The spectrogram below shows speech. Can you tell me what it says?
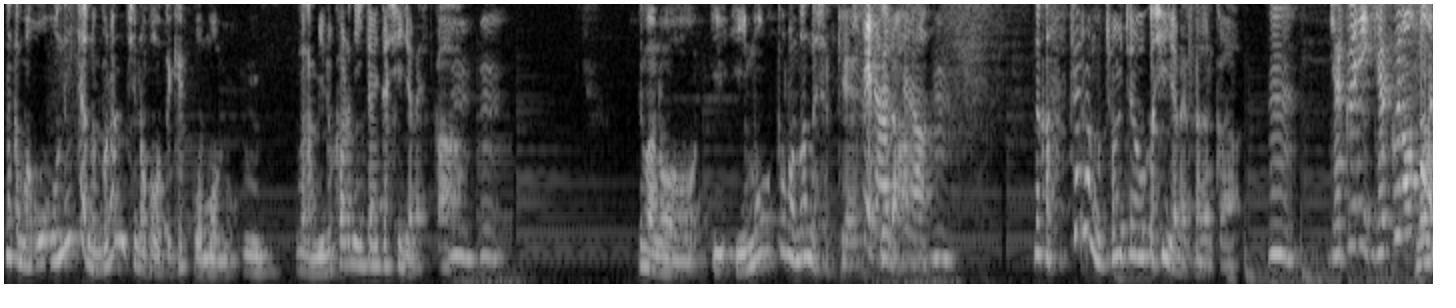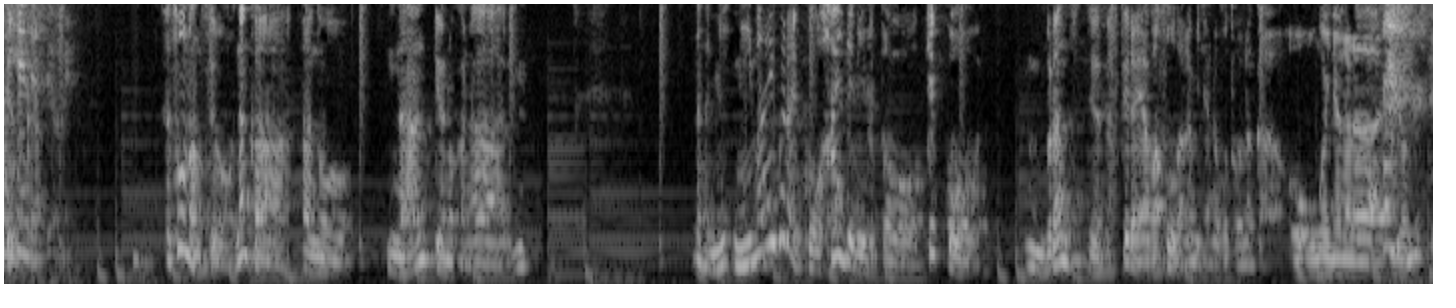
なんかまあお、お姉ちゃんのブランチの方って結構もう、うんなんか見るからに痛々しいじゃないですか。うんうん。でもあの、い妹の何でしたっけ？ステラ、ステラ。うん。なんかステラもちょいちょいおかしいじゃないですか、なんか。うん。逆に、逆の方に変ですよね。そうなんですよ。なんか、あの、なんていうのかな。なんか 2, 2枚ぐらいこう剥いでみると、結構、ブランチってなんかステラやばそうだなみたいなことをなんか思いながら読んでて。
